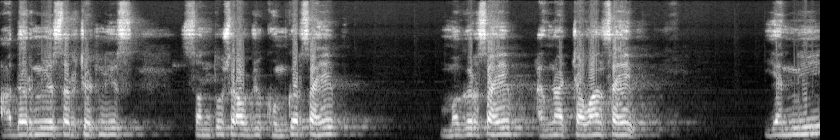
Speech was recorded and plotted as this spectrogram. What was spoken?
आदरणीय सरचिटणीस संतोषरावजी खुमकर साहेब मगर साहेब अविनाश चव्हाण साहेब यांनी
